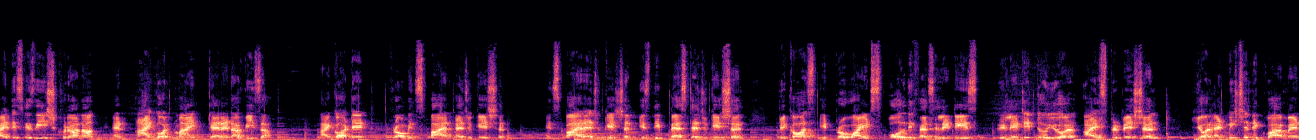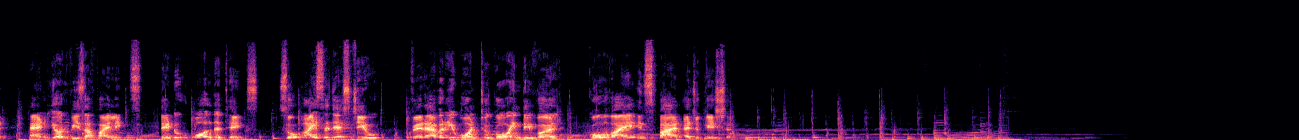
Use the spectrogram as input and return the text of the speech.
Hi, this is Ish Khurana and I got my Canada visa. I got it from Inspire Education. Inspire Education is the best education because it provides all the facilities related to your IELTS preparation, your admission requirement and your visa filings. They do all the things. So I suggest you wherever you want to go in the world, go via Inspire Education.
